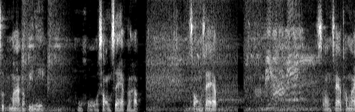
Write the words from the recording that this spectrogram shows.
สุดมากครับปีนี้ โอ้โหสองแสบนะครับสองแสบสองแสบทำไง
